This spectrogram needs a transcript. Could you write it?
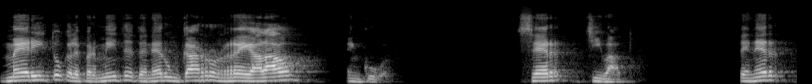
mérito que le permite tener un carro regalado en Cuba. Ser chivato. Tener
